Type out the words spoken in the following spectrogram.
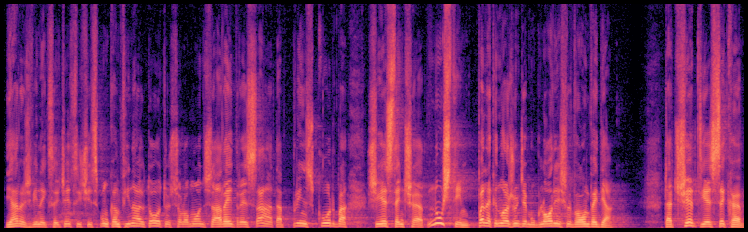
Iarăși vine exegeții și spun că în final totuși Solomon s-a redresat, a prins curba și este în cer. Nu știm până când nu ajungem în glorie și îl vom vedea. Dar cert este că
